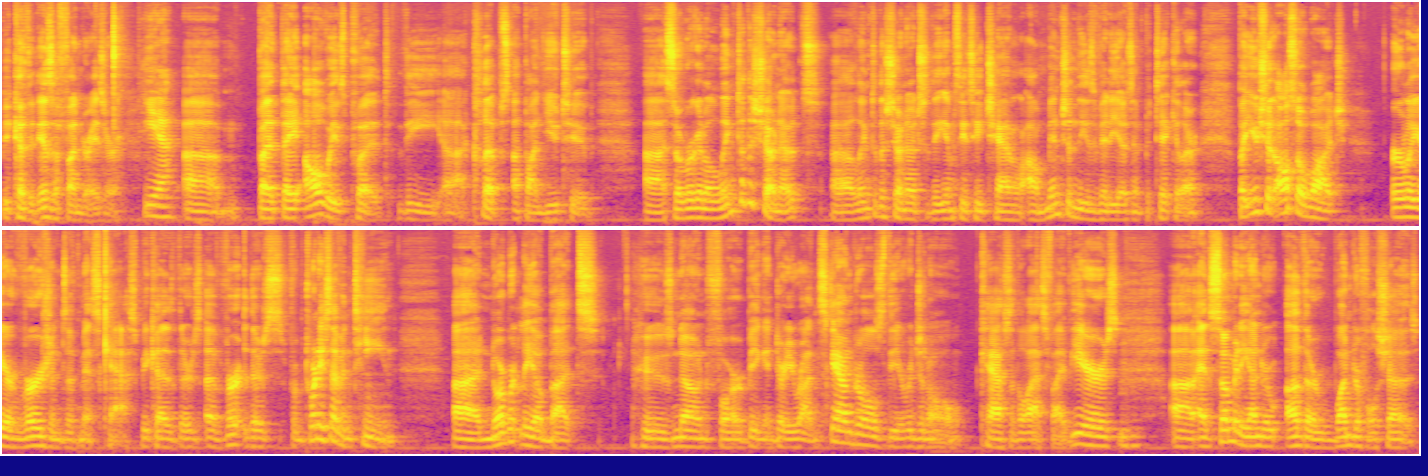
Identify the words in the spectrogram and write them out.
because it is a fundraiser. Yeah. Um, but they always put the uh, clips up on YouTube. Uh, so we're going to link to the show notes, uh, link to the show notes to the MCC channel. I'll mention these videos in particular, but you should also watch earlier versions of Miscast because there's a ver- there's from 2017 uh, Norbert Leo Butz, who's known for being in Dirty Rotten Scoundrels, the original cast of the last five years, uh, and so many under other wonderful shows,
